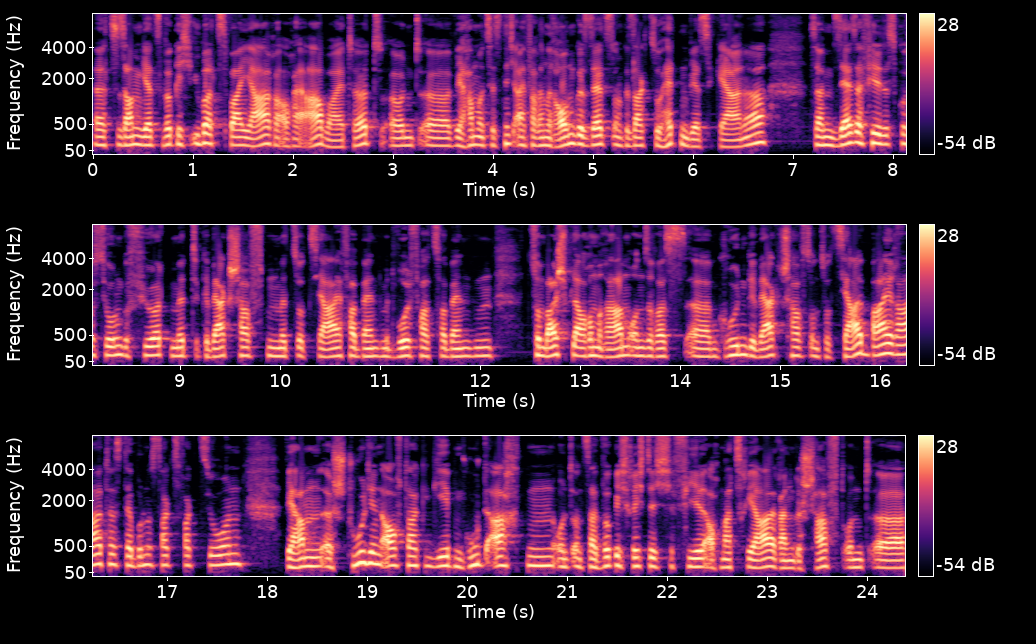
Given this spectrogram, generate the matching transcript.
äh, zusammen jetzt wirklich über zwei Jahre auch erarbeitet. Und äh, wir haben uns jetzt nicht einfach in den Raum gesetzt und gesagt, so hätten wir es gerne, Sie haben sehr, sehr viele Diskussionen geführt mit Gewerkschaften, mit Sozialverbänden, mit Wohlfahrtsverbänden, zum Beispiel auch im Rahmen unseres äh, grünen Gewerkschafts- und Sozialbeirates der Bundestagsfraktion. Wir haben äh, Studienauftrag gegeben, Gutachten und uns da wirklich richtig viel auch Material ran geschafft und äh,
